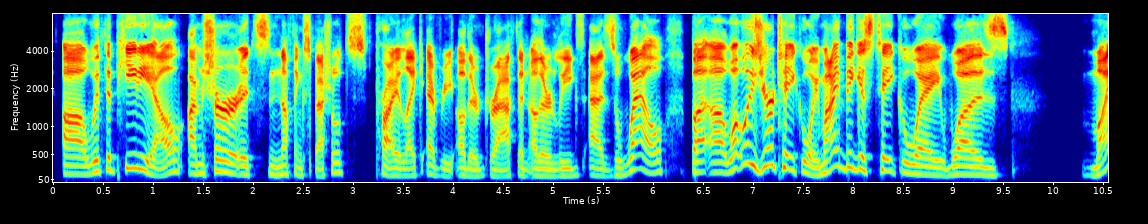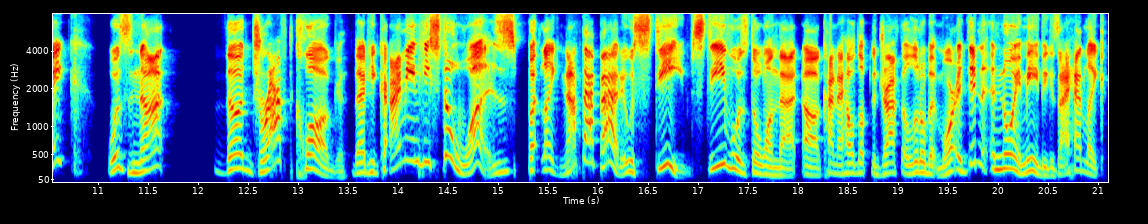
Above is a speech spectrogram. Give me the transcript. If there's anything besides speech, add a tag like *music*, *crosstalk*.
uh, with the PDL. I'm sure it's nothing special. It's probably like every other draft and other leagues as well. But uh, what was your takeaway? My biggest takeaway was Mike was not the draft clog that he I mean he still was, but like not that bad. It was Steve. Steve was the one that uh kind of held up the draft a little bit more. It didn't annoy me because I had like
